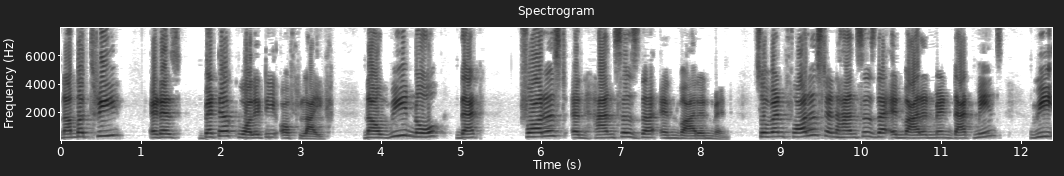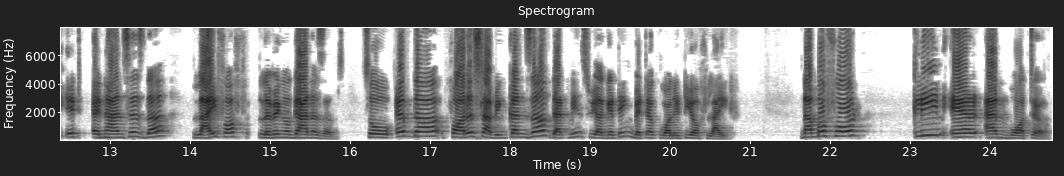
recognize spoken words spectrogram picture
Number three, it is better quality of life. Now we know that forest enhances the environment. So when forest enhances the environment, that means we it enhances the life of living organisms. So if the forests are being conserved, that means we are getting better quality of life. Number four, clean air and water.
